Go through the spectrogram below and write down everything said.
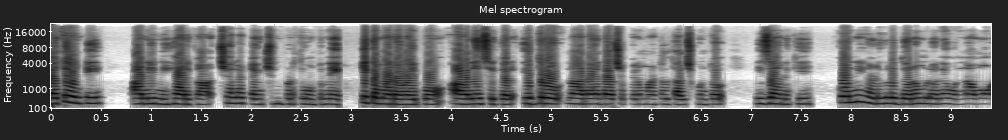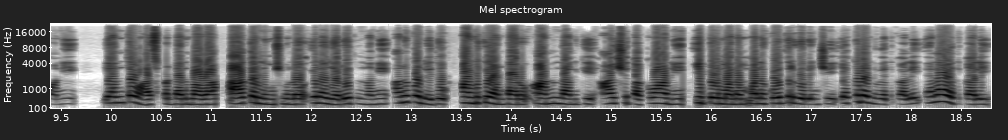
గత ఏంటి? అని నిహారిక చాలా టెన్షన్ పడుతూ ఉంటుంది. ఇక మరోవైపు అవనే శిఖర్ ఇద్దరు నారాయణరావు చెప్పిన మాటలు తలుచుకుంటూ నిజానికి కొన్ని అడుగుల దూరంలోనే ఉన్నాము అని ఎంతో ఆశపడ్డాను బావా. ఆఖరి నిమిషంలో ఇలా జరుగుతుందని అనుకోలేదు. అందుకే అంటారు ఆనందానికి ఆయుష్ తక్కువ అని. ఇప్పుడు మనం మన కూతురు గురించి ఎక్కడని వెతకాలి? ఎలా వెతకాలి?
